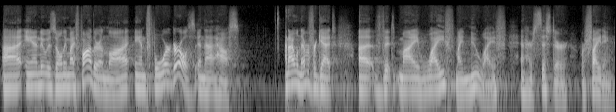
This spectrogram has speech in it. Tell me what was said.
Uh, and it was only my father in law and four girls in that house. And I will never forget uh, that my wife, my new wife, and her sister were fighting.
